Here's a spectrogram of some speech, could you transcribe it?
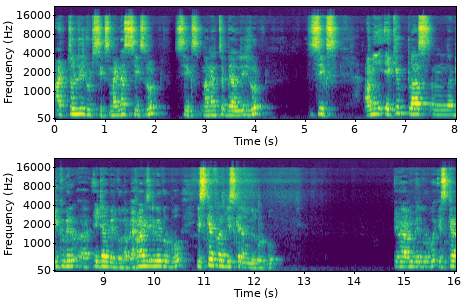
আটচল্লিশ root six minus six root six মানে হচ্ছে বিয়াল্লিশ রুট সিক্স আমি এ কিউব প্লাস বি কিউবের এইটা আমি বের করলাম। এখন আমি যেটা বের করব স্কোয়ার প্লাস বি স্কোয়ার আমি বের করব। এবার আমি বের করব স্কোয়ার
